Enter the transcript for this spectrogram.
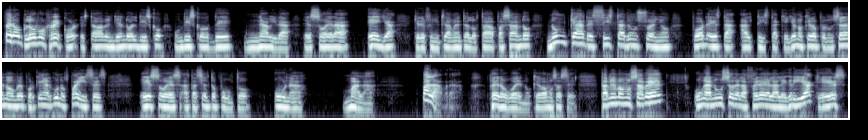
pero Globo Record estaba vendiendo el disco, un disco de Navidad. Eso era ella que definitivamente lo estaba pasando. Nunca desista de un sueño por esta artista que yo no quiero pronunciar el nombre porque en algunos países eso es hasta cierto punto una mala palabra. Pero bueno, ¿qué vamos a hacer? También vamos a ver un anuncio de la Feria de la Alegría, que es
